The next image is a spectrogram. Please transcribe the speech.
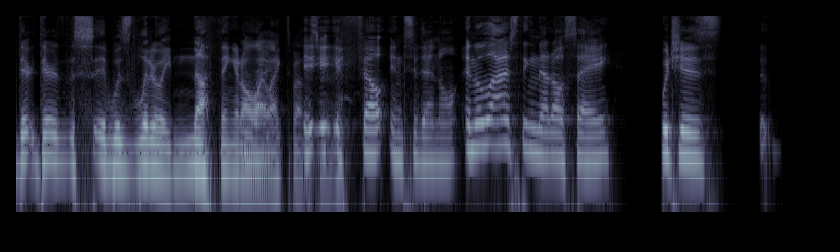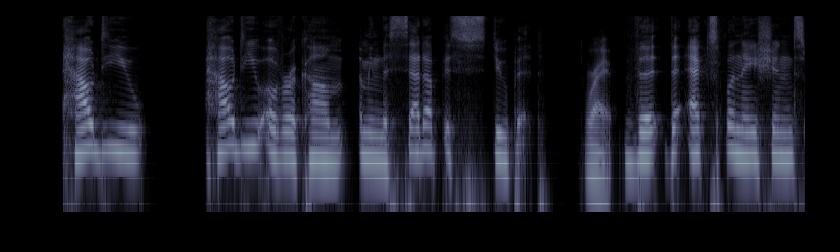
there there this it was literally nothing at all i liked about this it, it felt incidental. And the last thing that I'll say, which is how do you how do you overcome I mean the setup is stupid. Right The the explanations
